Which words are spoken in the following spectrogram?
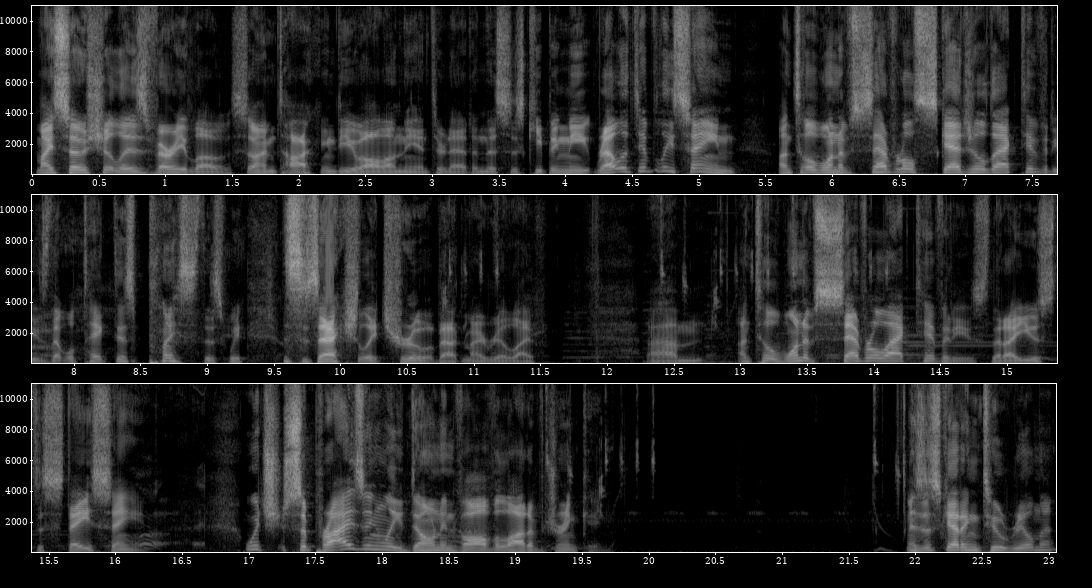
My social is very low, so I'm talking to you all on the internet, and this is keeping me relatively sane until one of several scheduled activities that will take this place this week. This is actually true about my real life. Um, until one of several activities that I use to stay sane, which surprisingly don't involve a lot of drinking. Is this getting too real now?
